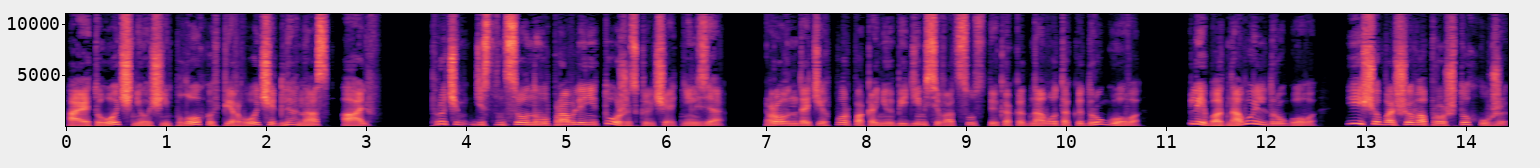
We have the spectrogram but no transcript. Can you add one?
А это очень и очень плохо, в первую очередь для нас, альф. Впрочем, дистанционного управления тоже исключать нельзя. Ровно до тех пор, пока не убедимся в отсутствии как одного, так и другого. Либо одного или другого. И еще большой вопрос, что хуже.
